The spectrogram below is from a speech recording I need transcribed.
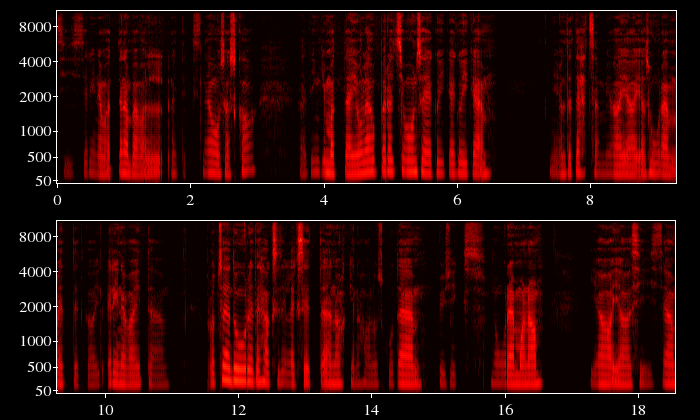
siis erinevad tänapäeval näiteks näoosas ka Äh, tingimata ei ole operatsioon see kõige-kõige nii-öelda tähtsam ja, ja, ja suurem, et, et ka erinevaid äh, protseduure tehakse selleks, et äh, nahk ja nahaluskude püsiks nooremana ja, ja siis äh,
